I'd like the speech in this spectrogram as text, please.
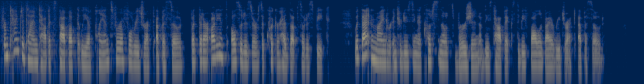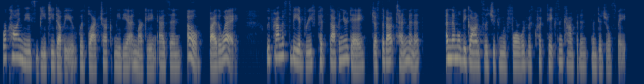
From time to time, topics pop up that we have plans for a full redirect episode, but that our audience also deserves a quicker heads up, so to speak. With that in mind, we're introducing a Cliff's Notes version of these topics to be followed by a redirect episode. We're calling these BTW with Black Truck Media and Marketing, as in, oh, by the way. We promise to be a brief pit stop in your day, just about 10 minutes, and then we'll be gone so that you can move forward with quick takes and confidence in the digital space.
